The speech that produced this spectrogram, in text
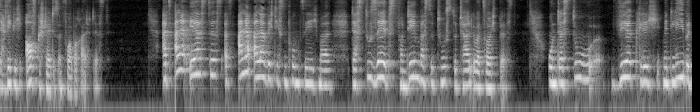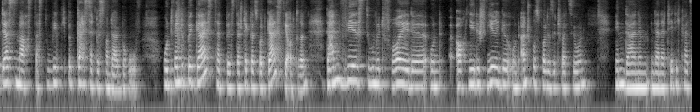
der wirklich aufgestellt ist und vorbereitet ist. Als allererstes, als aller, allerwichtigsten Punkt sehe ich mal, dass du selbst von dem, was du tust, total überzeugt bist und dass du wirklich mit Liebe das machst, dass du wirklich begeistert bist von deinem Beruf. Und wenn du begeistert bist, da steckt das Wort Geist ja auch drin, dann wirst du mit Freude und auch jede schwierige und anspruchsvolle Situation in, deinem, in deiner Tätigkeit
